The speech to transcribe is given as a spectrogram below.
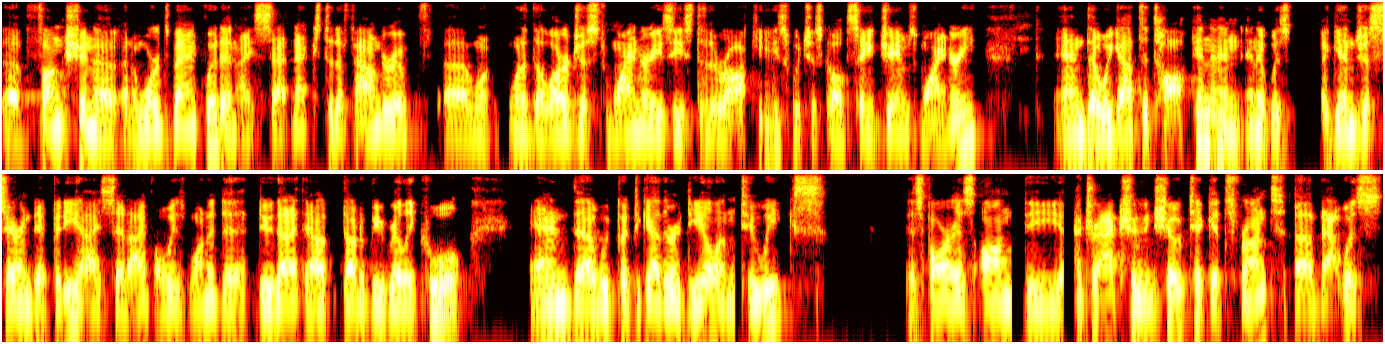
a function, a, an awards banquet, and I sat next to the founder of uh, one of the largest wineries east of the Rockies, which is called St. James Winery. And uh, we got to talking, and, and it was again just serendipity. I said, I've always wanted to do that. I thought, thought it'd be really cool. And uh, we put together a deal in two weeks. As far as on the attraction and show tickets front, uh, that was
